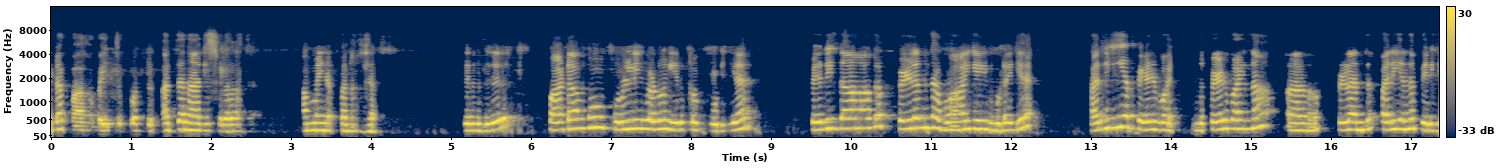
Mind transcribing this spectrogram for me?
இடப்பாக வைத்துக் கொண்டு அர்த்தநாதீஸ்வரராக அம்மையப்பனாக. இருந்து படமும் புள்ளிகளும் இருக்கக்கூடிய பெரிதாக பிளந்த வாயை உடைய அரிய பேழ்வாய். இந்த பேழ்வாய்னா ஆஹ், பிளந்த பரியன பெரிய.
